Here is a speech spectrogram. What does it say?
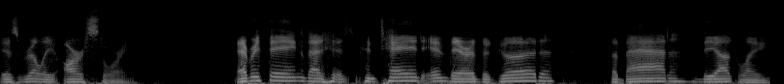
is really our story. Everything that is contained in there, the good, the bad, the ugly,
